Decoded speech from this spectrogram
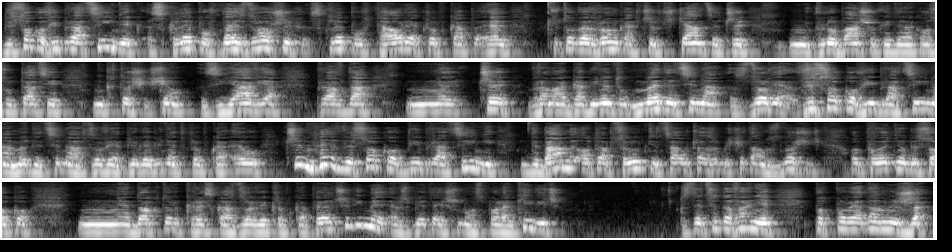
wysokowibracyjnych sklepów, najzdrowszych sklepów teoria.pl, czy to we Wronkach, czy w Czciance, czy w Lubaszu, kiedy na konsultację ktoś się zjawia, prawda, czy w ramach gabinetu Medycyna Zdrowia, wysokowibracyjna medycyna zdrowia, biogabinet.eu, czy my wysokowibracyjni dbamy o to absolutnie cały czas, żeby się tam wznosić odpowiednio wysoko, Mm, doktor kreskazdrowie.pl, czyli my, Elżbieta i Szymon Spolankiewicz, zdecydowanie podpowiadamy, że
